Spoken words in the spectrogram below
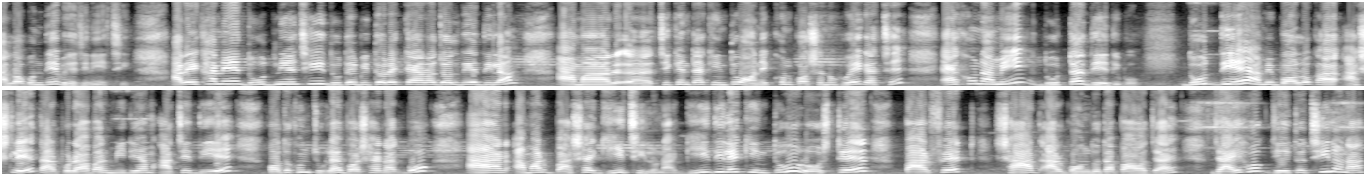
আর লবণ দিয়ে ভেজে নিয়েছি। আর এখানে দুধ নিয়েছি, দুধের ভিতরে কেওড়া জল দিয়ে দিলাম। আমার চিকেনটা কিন্তু অনেকক্ষণ কষানো হয়ে গেছে। এখন আমি দুধটা দিয়ে দিব। দুধ দিয়ে আমি বলক আসলে তারপরে আবার মিডিয়াম আঁচে দিয়ে কতক্ষণ চুলায় বসায় রাখব। আর আমার বাসায় ঘি ছিল না। ঘি দিলে কিন্তু রোস্টের পারফেক্ট স্বাদ আর গন্ধটা পাওয়া যায়। যাই হোক, যেহেতু ছিল না,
